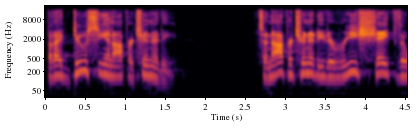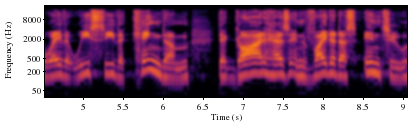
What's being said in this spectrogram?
But I do see an opportunity. It's an opportunity to reshape the way that we see the kingdom that God has invited us into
